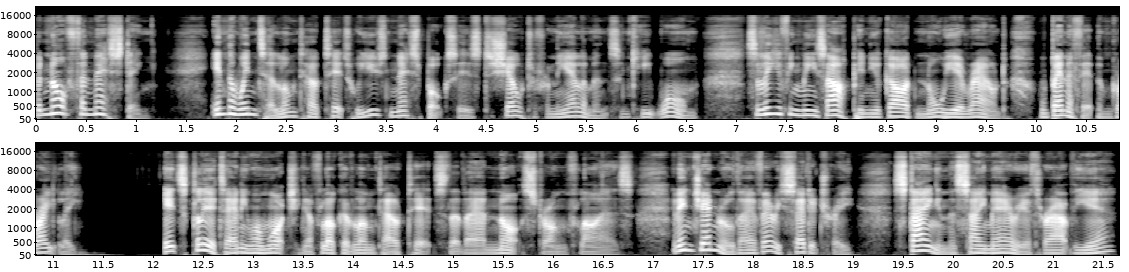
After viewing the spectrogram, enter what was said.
but not for nesting. In the winter, long-tailed tits will use nest boxes to shelter from the elements and keep warm, so leaving these up in your garden all year round will benefit them greatly. It's clear to anyone watching a flock of long-tailed tits that they are not strong flyers, and in general they are very sedentary, staying in the same area throughout the year.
